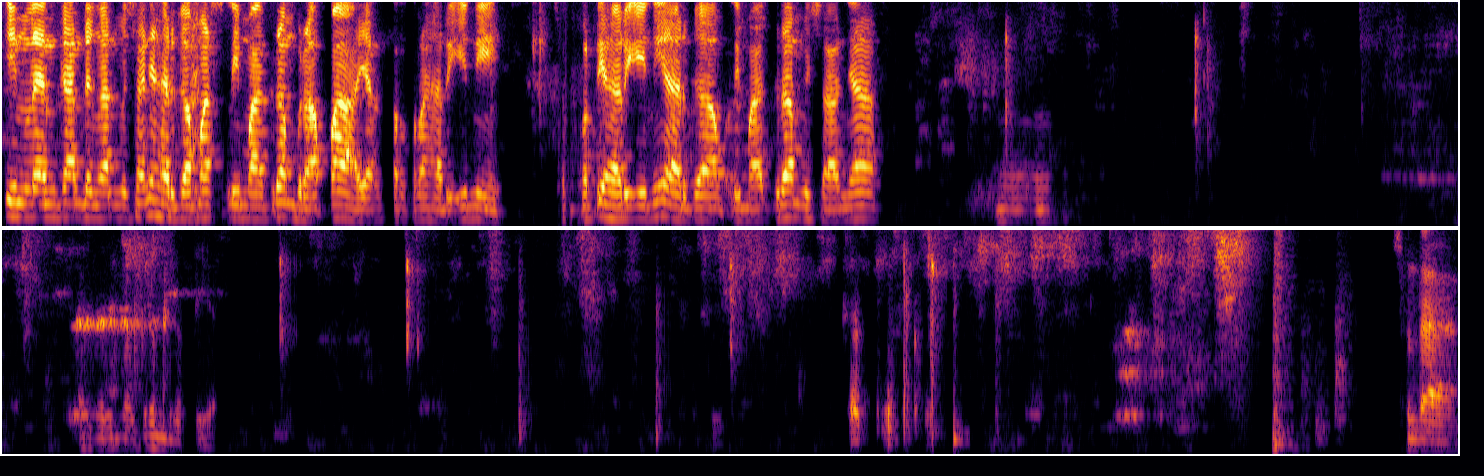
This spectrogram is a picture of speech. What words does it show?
inline-kan dengan misalnya harga emas 5 gram berapa yang tertera hari ini. Seperti hari ini harga 5 gram misalnya harga 5 gram berapa ya? Sebentar.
